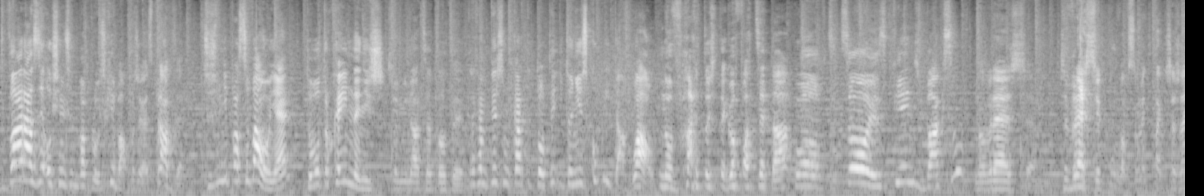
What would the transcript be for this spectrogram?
Dwa razy 82 plus, chyba, poczekaj, sprawdzę. Coś mi nie pasowało, nie? To było trochę inne niż dominacja Toty. Trafiam pierwszą kartę Toty i to nie jest kupita. Wow. No wartość tego faceta. Chłopcy, co jest? 5 baksów? No wreszcie. Czy wreszcie, kurwa, w sumie to tak szczerze,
